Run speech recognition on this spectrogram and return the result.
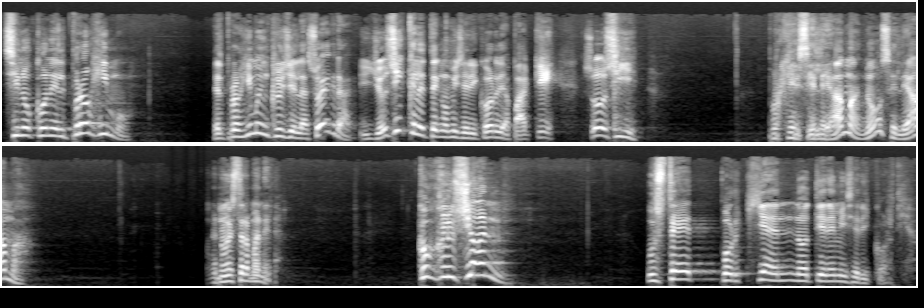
sino con el prójimo. El prójimo incluye la suegra. Y yo sí que le tengo misericordia. ¿Para qué? Eso sí. Porque se le ama, ¿no? Se le ama. A nuestra manera. Conclusión. Usted, ¿por quién no tiene misericordia?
